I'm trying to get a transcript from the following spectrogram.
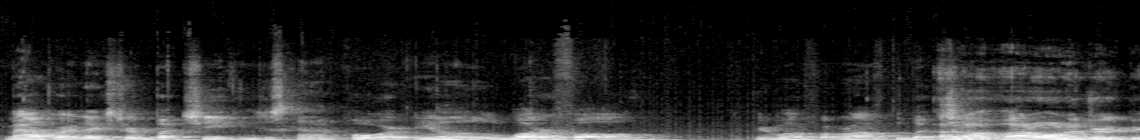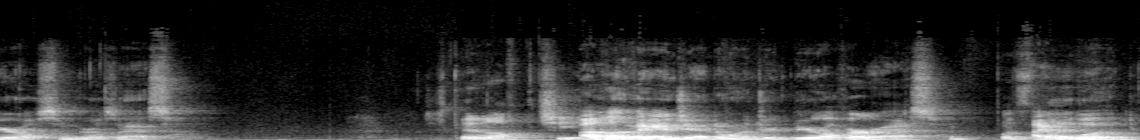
mouth right next to her butt cheek and just kind of pour it, you know, a little waterfall, your waterfall right off the butt I don't, I don't want to drink beer off some girl's ass. Just get it off the cheek. I love Angie. I don't want to drink beer off her ass. What's I the would,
